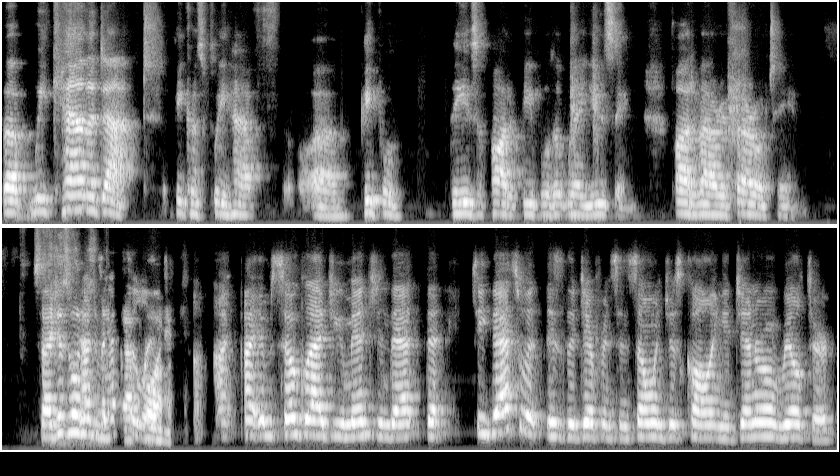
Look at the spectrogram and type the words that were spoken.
But we can adapt because we have uh, people, these are part of people that we're using, part of our referral team. So I just wanted that's to make excellent. that point. I, I am so glad you mentioned that. That see, that's what is the difference in someone just calling a general realtor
